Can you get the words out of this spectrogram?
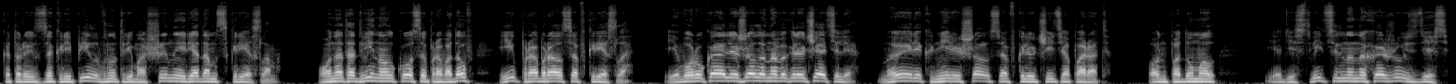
который закрепил внутри машины рядом с креслом. Он отодвинул косы проводов и пробрался в кресло. Его рука лежала на выключателе, но Эрик не решался включить аппарат. Он подумал, «Я действительно нахожусь здесь.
